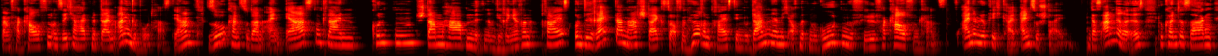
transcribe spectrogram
beim Verkaufen und Sicherheit mit deinem Angebot hast, ja. So kannst du dann einen ersten kleinen Kundenstamm haben mit einem geringeren Preis und direkt danach steigst du auf einen höheren Preis, den du dann nämlich auch mit einem guten Gefühl verkaufen kannst. Eine Möglichkeit einzusteigen. Das andere ist, du könntest sagen,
